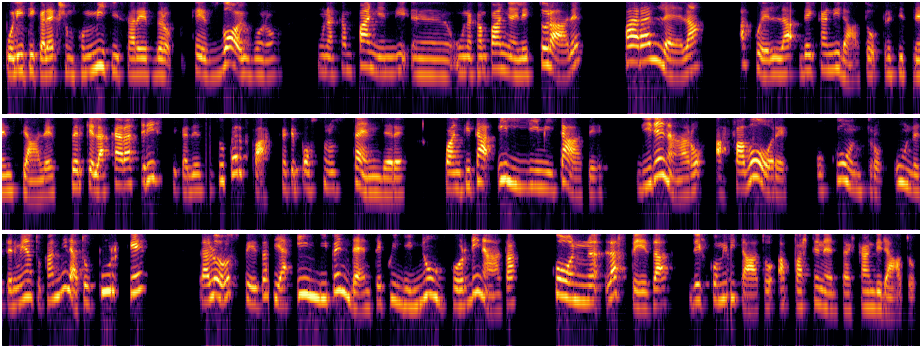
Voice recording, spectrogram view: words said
Political Action Committee sarebbero, che svolgono una campagna, eh, una campagna elettorale parallela a quella del candidato presidenziale, perché la caratteristica del Super PAC è che possono spendere quantità illimitate di denaro a favore o contro un determinato candidato purché la loro spesa sia indipendente, quindi non coordinata con la spesa del comitato appartenente al candidato.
